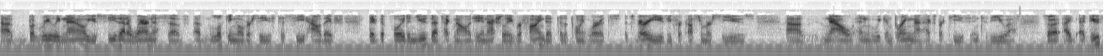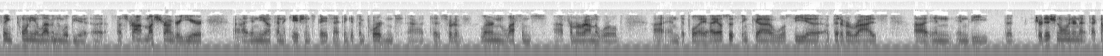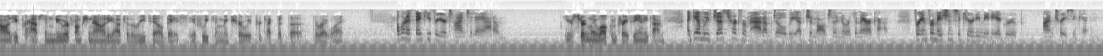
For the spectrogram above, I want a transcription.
Uh, but really now you see that awareness of, of looking overseas to see how they've they've deployed and used that technology and actually refined it to the point where it's it's very easy for customers to use uh, now, and we can bring that expertise into the U.S. So I, I do think 2011 will be a, a, a strong, much stronger year uh, in the authentication space. And I think it's important uh, to sort of learn lessons uh, from around the world uh, and deploy. I also think uh, we'll see a, a, bit of a rise uh, in in the the traditional internet technology, perhaps some newer functionality out to the retail base if we can make sure we protect it the, the right way. I want to thank you for your time today, Adam. You're certainly welcome, Tracy, anytime. Again, we've just heard from Adam Dolby of Gemalto North America. For Information Security Media Group, I'm Tracy Kitten.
